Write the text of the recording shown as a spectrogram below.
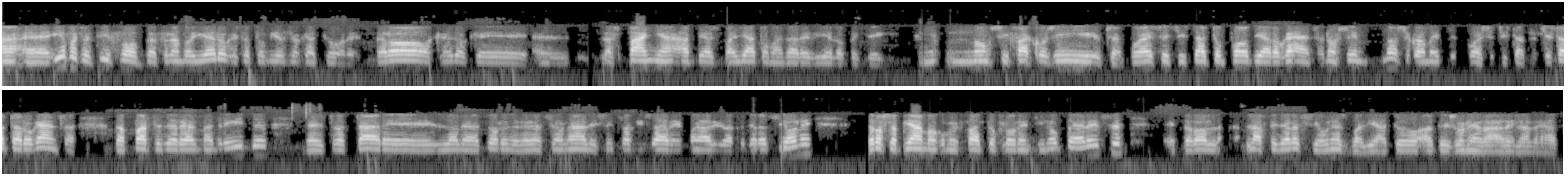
ma eh, io faccio il tifo per Fernando Iero che è stato mio giocatore, però credo che eh, la Spagna abbia sbagliato a mandare via Lopeteghi. Non si fa così, cioè, può esserci stato un po' di arroganza, no, se, non sicuramente può esserci stato, c'è stata arroganza da parte del Real Madrid nel trattare l'allenatore della nazionale senza avvisare magari la federazione, però sappiamo come ha fatto Florentino Perez, però la federazione ha sbagliato ad esonerare l'allenatore.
